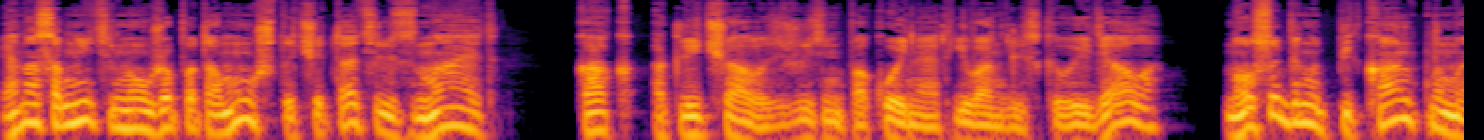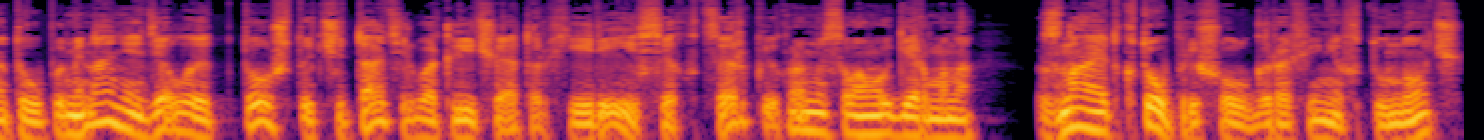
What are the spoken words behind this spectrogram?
И она сомнительна уже потому, что читатель знает, как отличалась жизнь покойной от евангельского идеала, Но особенно пикантным это упоминание делает то, что читатель, в отличие от архиереи всех в церкви, кроме самого Германа, знает, кто пришел к графине в ту ночь,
